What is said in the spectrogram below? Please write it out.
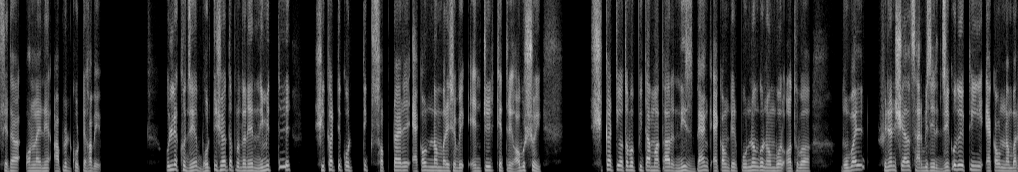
সেটা অনলাইনে আপলোড করতে হবে। উল্লেখ্য যে, ভর্তি সহায়তা প্রদানের নিমিত্তে শিক্ষার্থী কর্তৃক সফটওয়্যারে অ্যাকাউন্ট নাম্বার হিসেবে এন্ট্রির ক্ষেত্রে অবশ্যই শিক্ষার্থী অথবা পিতামাতার নিজ ব্যাংক অ্যাকাউন্টের পূর্ণাঙ্গ নম্বর অথবা মোবাইল ফিনান্সিয়াল সার্ভিসের যে কোনো একটি অ্যাকাউন্ট নাম্বার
